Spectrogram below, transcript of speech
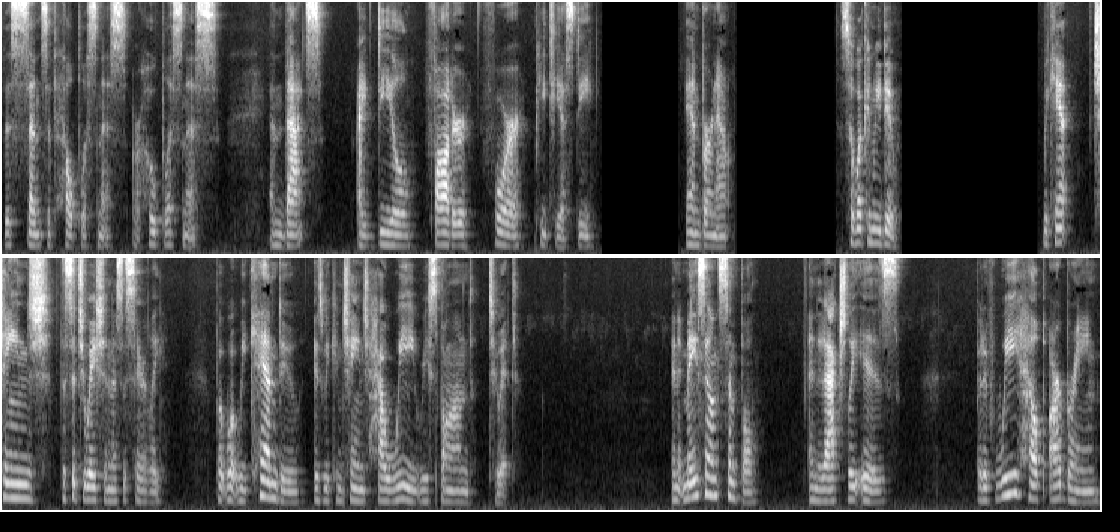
this sense of helplessness or hopelessness. And that's ideal fodder for PTSD and burnout. So, what can we do? We can't change the situation necessarily. But what we can do is we can change how we respond to it. And it may sound simple, and it actually is, but if we help our brain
